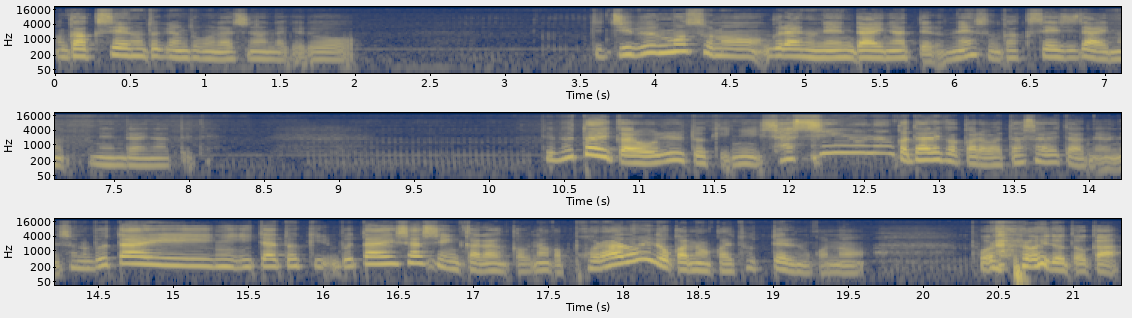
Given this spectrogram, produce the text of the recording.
学生の時の友達なんだけど。で自分もそのぐらいの年代になってるね。その学生時代の年代になってて。で舞台から降りる時に写真をなんか誰かから渡されたんだよね。その舞台にいた時舞台写真かなんかをなんかポラロイドかなんかで撮ってるのかな。ポラロイドとか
